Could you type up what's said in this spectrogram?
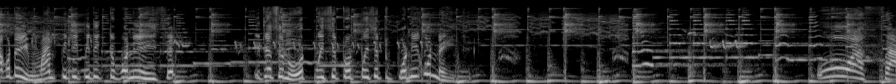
আগতে ইমান পিটিক পিটিক টোপনি আহিছে। এতিয়াচোন অ'ত পৰিছে ত'ত পৰিছে টোপনি কোন নাহিছে? আচ্ছা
